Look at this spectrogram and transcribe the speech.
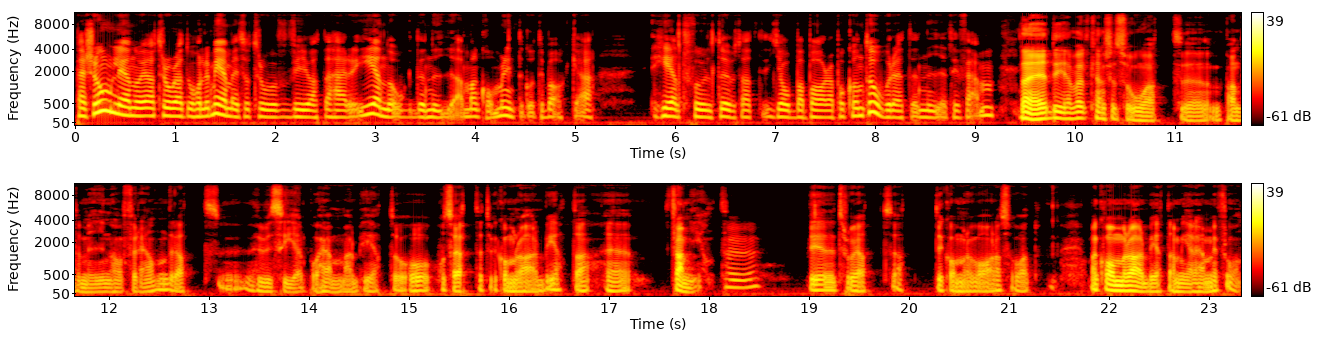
personligen, och jag tror att du håller med mig, så tror vi ju att det här är nog det nya. Man kommer inte gå tillbaka helt fullt ut att jobba bara på kontoret 9 till 5. Nej, det är väl kanske så att eh, pandemin har förändrat eh, hur vi ser på hemarbete och, och sättet vi kommer att arbeta eh, framgent. Mm. Det tror jag att, att det kommer att vara så att man kommer att arbeta mer hemifrån.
